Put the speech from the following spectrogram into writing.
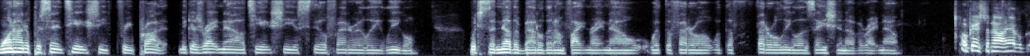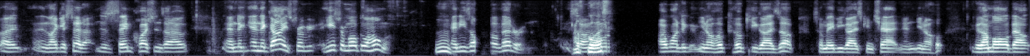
100% THC free product because right now THC is still federally legal which is another battle that I'm fighting right now with the federal with the federal legalization of it right now. Okay, so now I have, I, and like I said, uh, the same questions that I, and the, and the guy's from he's from Oklahoma, mm. and he's also a veteran. So of course, I wanted to you know hook hook you guys up so maybe you guys can chat and you know because I'm all about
